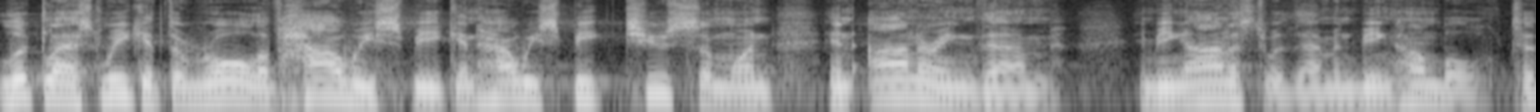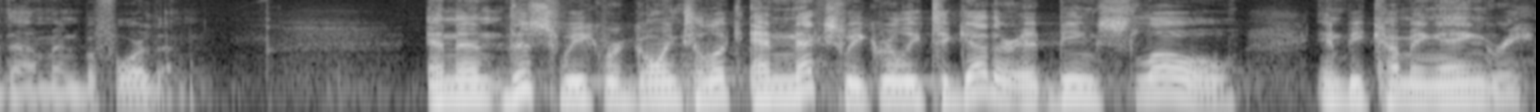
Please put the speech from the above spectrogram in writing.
looked last week at the role of how we speak and how we speak to someone in honoring them and being honest with them and being humble to them and before them. And then this week, we're going to look, and next week, really together, at being slow in becoming angry.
